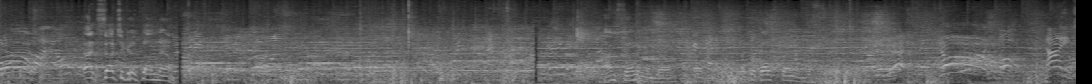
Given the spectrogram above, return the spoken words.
Yes. That's such a good thumbnail. I'm filming him though. Like, like we're both filming him. Nice.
